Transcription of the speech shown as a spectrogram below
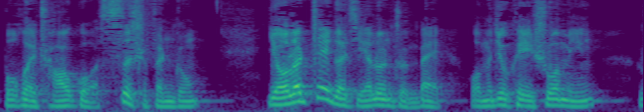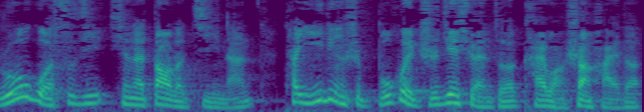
不会超过四十分钟。有了这个结论准备，我们就可以说明。如果司机现在到了济南，他一定是不会直接选择开往上海的，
